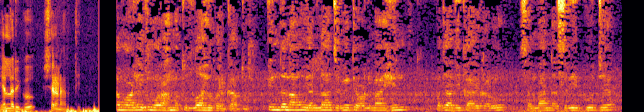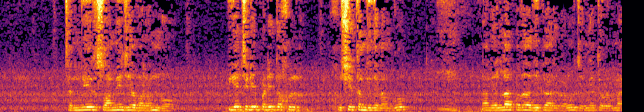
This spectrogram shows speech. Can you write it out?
ಎಲ್ಲರಿಗೂ ಶರಣಾರ್ಥಿ. ಅಸ್ಸಲಾಮಲೈಕುಮ್ ವರಹಮತುಲ್ಲಾಹಿ ವಬರಕಾತು ಇಂದು ನಾವು ಎಲ್ಲ ಜಮೀತಿ ಉಲ್ಮಾ ಹಿಂದ್ ಪದಾಧಿಕಾರಿಗಳು ಸನ್ಮಾನ್ಯ ಶ್ರೀ ಪೂಜ್ಯ ಚನ್ವೀರ್ ಸ್ವಾಮೀಜಿ ಅವರನ್ನು ಪಿ ಎಚ್ ಡಿ ಪಡೆದ ಖುಷಿ ತಂದಿದೆ ನಮಗೂ. ನಾವೆಲ್ಲ ಪದಾಧಿಕಾರಿಗಳು ಜಮೀತಿ ಉಲ್ಮಾ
